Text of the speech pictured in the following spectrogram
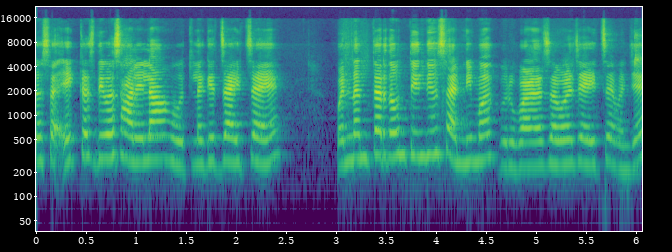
तसा एकच दिवस आलेला आहोत लगेच जायचं आहे पण नंतर दोन तीन दिवसांनी मग गुरुबाळाजवळ जायचंय म्हणजे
